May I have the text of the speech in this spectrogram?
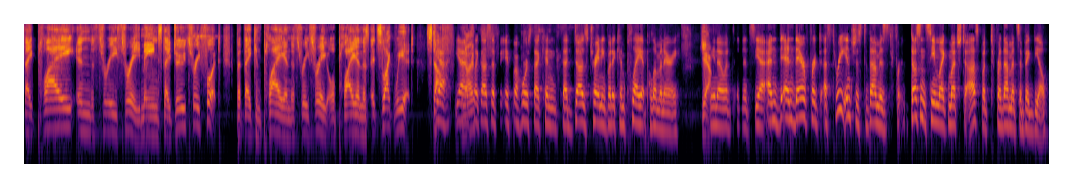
they play in the three three means they do three foot but they can play in the three three or play in this it's like weird stuff yeah, yeah. you know? It's like us if, if a horse that can that does training, but it can play at preliminary. Yeah. you know, and, and it's yeah, and and there for a three inches to them is for, doesn't seem like much to us, but for them it's a big deal.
